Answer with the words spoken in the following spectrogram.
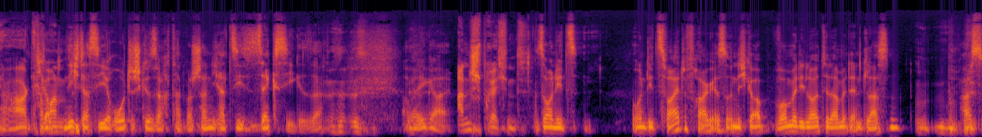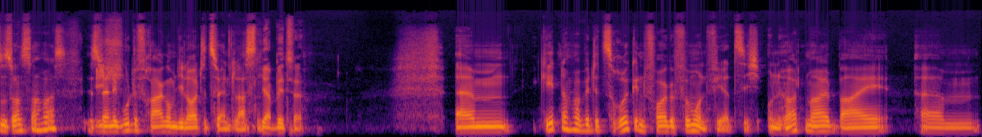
Ja, Ich kann glaube man nicht, dass sie erotisch gesagt hat. Wahrscheinlich hat sie sexy gesagt. Aber egal. ansprechend. So, und die, und die zweite Frage ist, und ich glaube, wollen wir die Leute damit entlassen? Hast du sonst noch was? Es wäre eine Ich- gute Frage, um die Leute zu entlassen. Ja, bitte. Ähm, geht nochmal bitte zurück in Folge 45 und hört mal bei ähm,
